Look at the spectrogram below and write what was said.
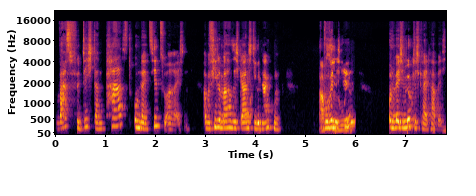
was für dich dann passt, um dein Ziel zu erreichen. Aber viele machen sich gar nicht die Gedanken, Absolut. wo will ich hin und welche Möglichkeit habe ich.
